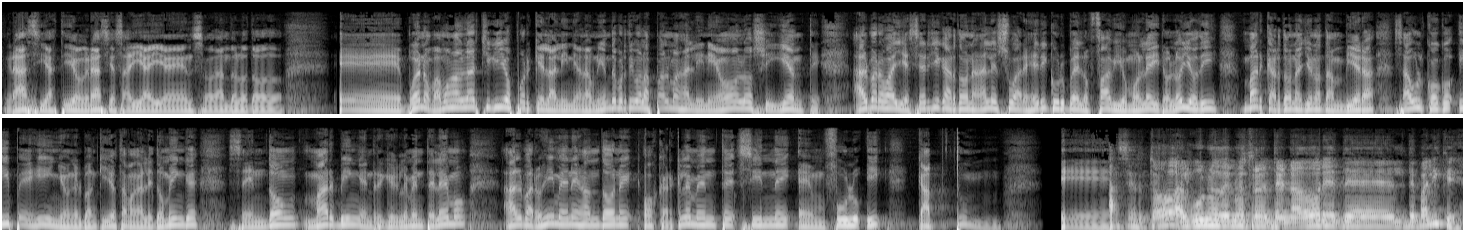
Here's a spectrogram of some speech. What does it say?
Gracias, tío. Gracias. Ahí, ahí, Enzo, dándolo todo. Eh, bueno, vamos a hablar, chiquillos, porque la línea, la Unión Deportiva Las Palmas alineó lo siguiente: Álvaro Valle, Sergi Cardona, Alex Suárez, Eric Urbelo, Fabio Moleiro, Loyodí, Marc Cardona, Jonathan Viera, Saúl Coco y Pejiño. En el banquillo estaban Ale Domínguez, Sendón, Marvin, Enrique Clemente Lemo, Álvaro Jiménez Andone, Oscar Clemente, Sidney Enfulu y Captum. Eh, ¿Acertó alguno de nuestros entrenadores del, de Palique?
